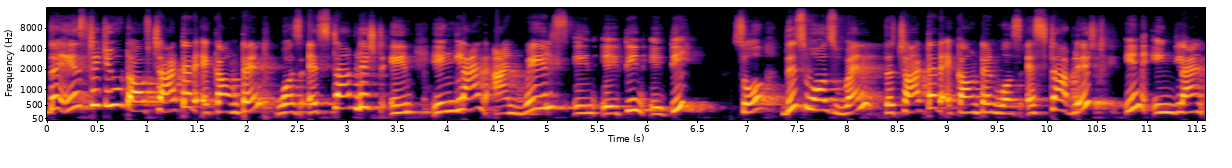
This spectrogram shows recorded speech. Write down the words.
The Institute of Chartered Accountant was established in England and Wales in 1880 so this was when the chartered accountant was established in England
